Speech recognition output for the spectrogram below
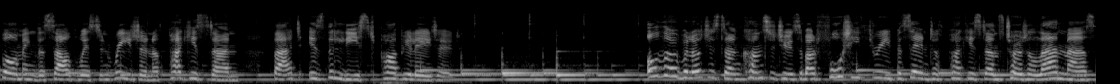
forming the southwestern region of Pakistan, but is the least populated. Balochistan constitutes about 43% of Pakistan's total landmass,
